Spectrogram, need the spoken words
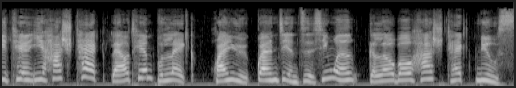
一天一 hashtag 聊天不累，环宇关键字新闻 global hashtag news。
